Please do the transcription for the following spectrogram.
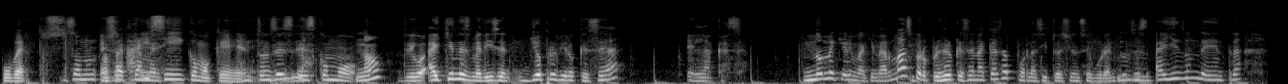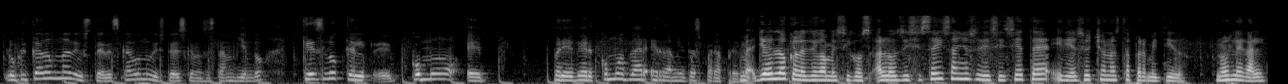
pubertos. Son un- sea, exactamente. ahí sí, como que... Entonces no. es como, ¿No? digo, hay quienes me dicen, yo prefiero que sea en la casa. No me quiero imaginar más, pero prefiero que sea en la casa por la situación segura. Entonces ahí es donde entra lo que cada una de ustedes, cada uno de ustedes que nos están viendo, qué es lo que, eh, cómo eh, prever, cómo dar herramientas para prever. Yo es lo que les digo a mis hijos, a los 16 años y 17 y 18 no está permitido, no es legal.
